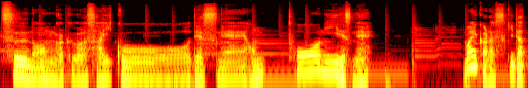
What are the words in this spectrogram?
2の音楽は最高ですね。本当にいいですね。前から好きだっ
